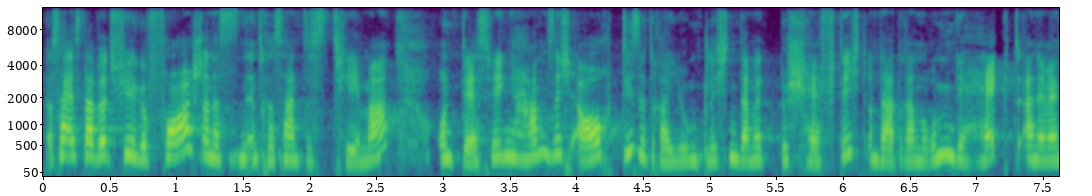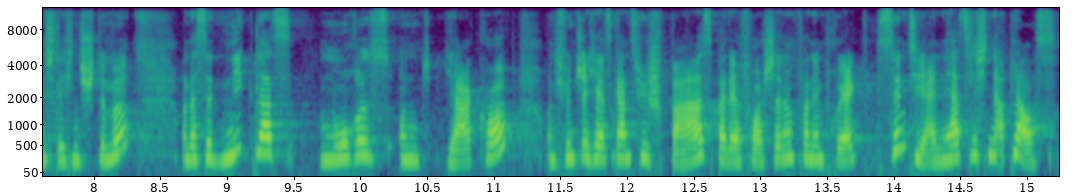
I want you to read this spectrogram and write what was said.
Das heißt, da wird viel geforscht und das ist ein interessantes Thema. Und deswegen haben sich auch diese drei Jugendlichen damit beschäftigt und daran rumgehackt an der menschlichen Stimme. Und das sind Niklas, Moritz und Jakob. Und ich wünsche euch jetzt ganz viel Spaß bei der Vorstellung von dem Projekt Sinti. Einen herzlichen Applaus.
